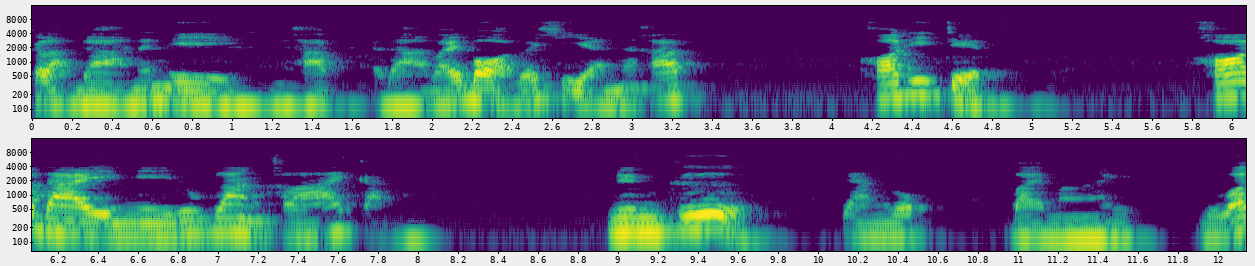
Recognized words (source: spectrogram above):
กระดานนั่นเองนะครับ กระดานไว้บอร์ดไว้เขียนนะครับ ข้อที่ 7 ข้อใดมีรูปร่างคล้ายกัน 1 คือยางลบใบไม้ หรือว่า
